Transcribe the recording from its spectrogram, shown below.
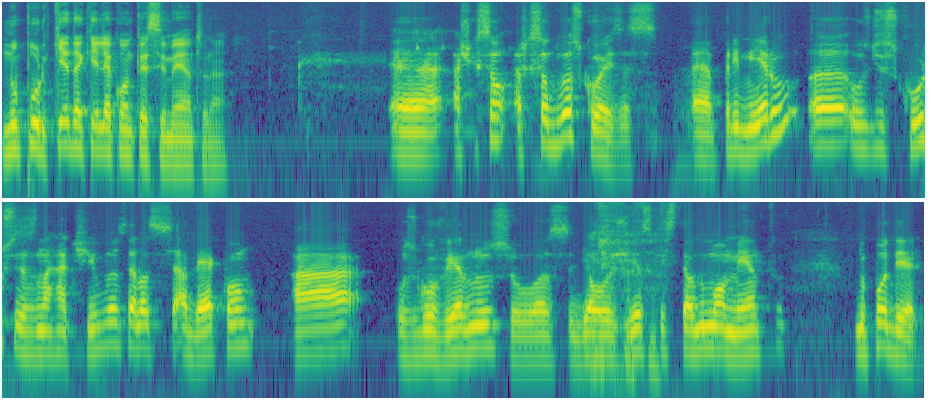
no porquê daquele acontecimento, né? É, acho, que são, acho que são duas coisas. É, primeiro, uh, os discursos e as narrativas, elas se adequam a os governos ou as ideologias que estão no momento no poder.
